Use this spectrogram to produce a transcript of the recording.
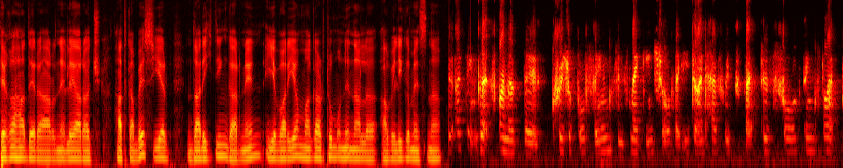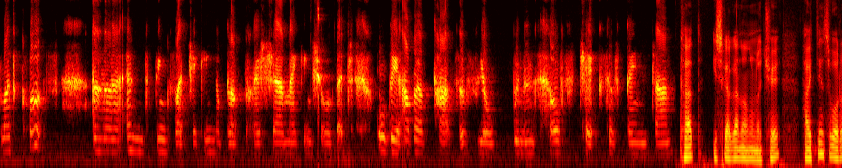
թեղահատերը առնել է առաջ հատկապես երբ դարիքին գարնեն եւ արիա մագարտում ունենալը ավելի կմեցնա I think that's one of the critical things is making sure that you don't have risk factors for things like blood clots uh, and things like checking your blood pressure, making sure that all the other parts of your women's health checks have been done. Կատ իսկական անունը չէ, հայտնեց որ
